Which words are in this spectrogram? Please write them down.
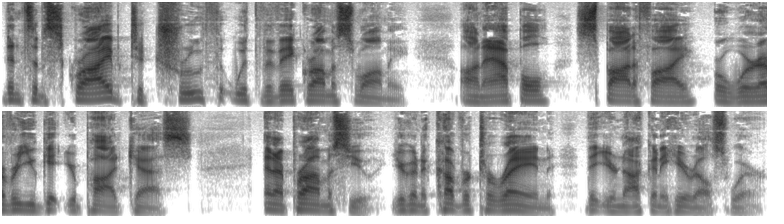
then subscribe to Truth with Vivek Ramaswamy on Apple, Spotify, or wherever you get your podcasts. And I promise you, you're going to cover terrain that you're not going to hear elsewhere.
